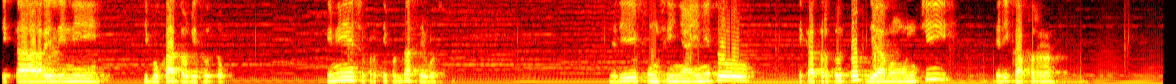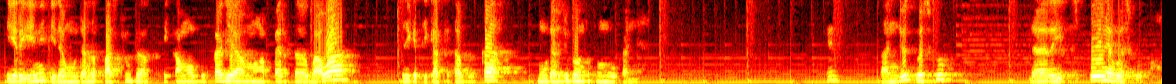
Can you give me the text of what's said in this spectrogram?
Jika reel ini dibuka atau ditutup. Ini seperti pegas ya bos. Jadi fungsinya ini tuh ketika tertutup dia mengunci jadi cover kiri ini tidak mudah lepas juga. Ketika mau buka dia mengeper ke bawah. Jadi ketika kita buka mudah juga untuk membukanya. Oke lanjut bosku. Dari spoolnya bosku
